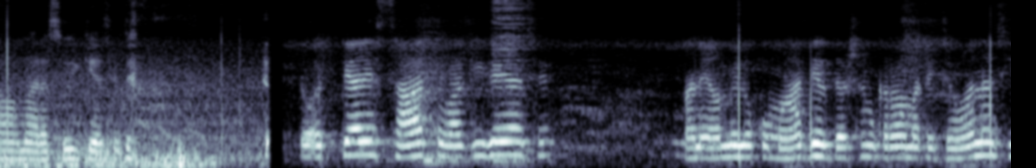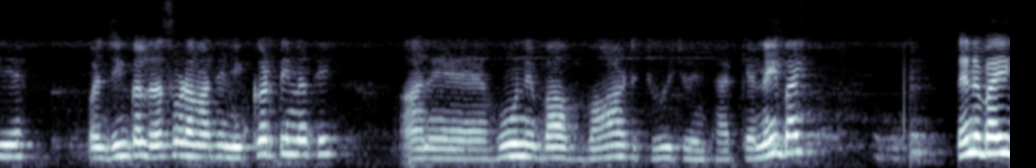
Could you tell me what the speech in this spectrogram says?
બા અમારા સૂઈ ગયા છે તો અત્યારે સાત વાગી ગયા છે અને અમે લોકો મહાદેવ દર્શન કરવા માટે જવાના છીએ, પણ જિંકલ રસોડામાંથી નીકળતી નથી અને હું ને બા વાટ જોઈ જોઈને થાક્યા નહીં બાઈ? તેને બાઈ,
